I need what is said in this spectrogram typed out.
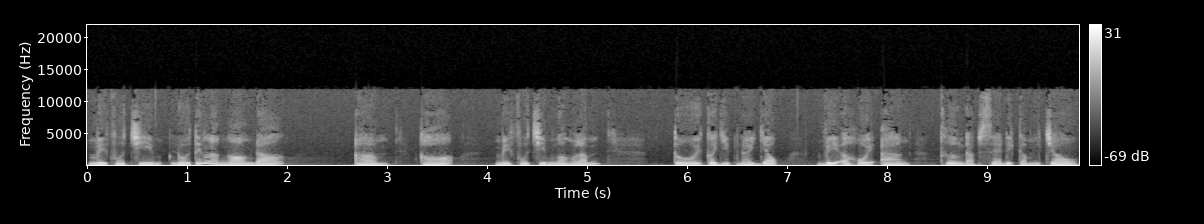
Mì phú chim nổi tiếng là ngon đó. À, có, mì phú chim ngon lắm. Tôi có dịp nói dốc vì ở Hội An thường đạp xe đi Cẩm Châu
